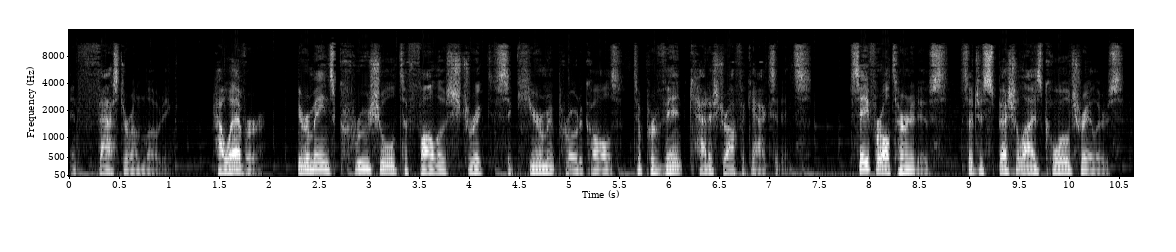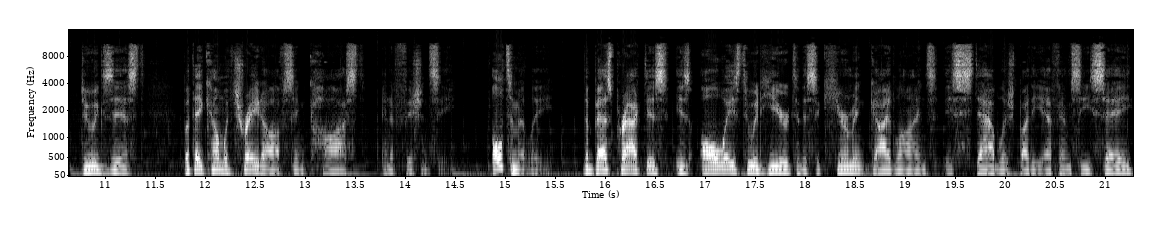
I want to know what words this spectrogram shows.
and faster unloading. However, it remains crucial to follow strict securement protocols to prevent catastrophic accidents. Safer alternatives, such as specialized coil trailers, do exist, but they come with trade-offs in cost and efficiency. Ultimately, the best practice is always to adhere to the securement guidelines established by the FMCSA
